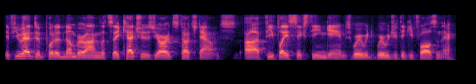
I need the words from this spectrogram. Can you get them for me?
if you had to put a number on, let's say catches, yards, touchdowns, uh, if he plays 16 games, where would where would you think he falls in there?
